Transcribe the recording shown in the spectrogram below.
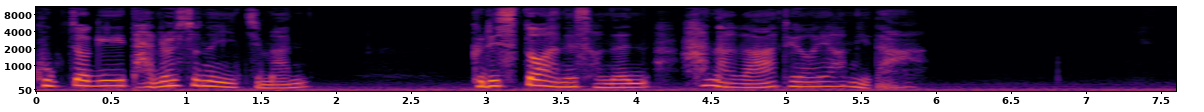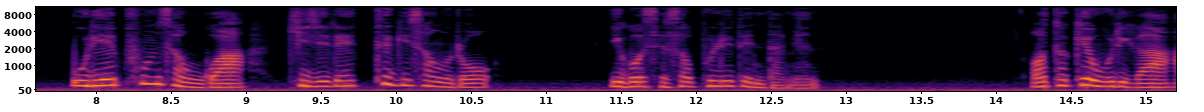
국적이 다를 수는 있지만 그리스도 안에서는 하나가 되어야 합니다. 우리의 품성과 기질의 특이성으로 이곳에서 분리된다면 어떻게 우리가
